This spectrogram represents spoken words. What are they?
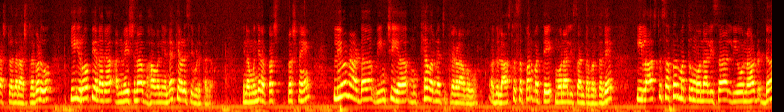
ರಾಷ್ಟ್ರದ ರಾಷ್ಟ್ರಗಳು ಈ ಯುರೋಪಿಯನ್ನರ ಅನ್ವೇಷಣಾ ಭಾವನೆಯನ್ನು ಕೆರಳಿಸಿ ಬಿಡುತ್ತದೆ ಇನ್ನು ಮುಂದಿನ ಪ್ರಶ್, ಪ್ರಶ್ನೆ ಲಿಯೋನಾರ್ಡ ವಿಂಚಿಯ ಮುಖ್ಯ ವರ್ಣಚಿತ್ರಗಳಾವವು ಅದು ಲಾಸ್ಟ್ ಸಫರ್ ಮತ್ತೆ ಮೊನಾಲಿಸಾ ಅಂತ ಬರ್ತದೆ. ಈ ಲಾಸ್ಟ್ ಸಫರ್ ಮತ್ತು ಮೊನಾಲಿಸಾ ಲಿಯೋನಾರ್ಡ್ ಡ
